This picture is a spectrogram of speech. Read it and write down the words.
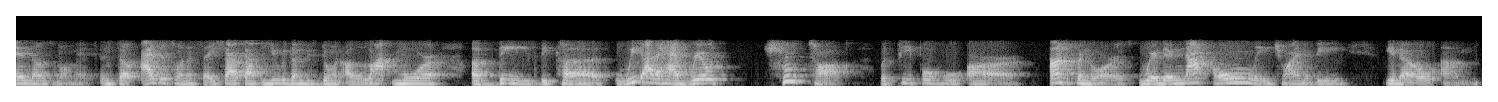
in those moments. And so I just want to say, shout out to you. We're going to be doing a lot more of these because we got to have real truth talk with people who are entrepreneurs where they're not only trying to be, you know, um,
